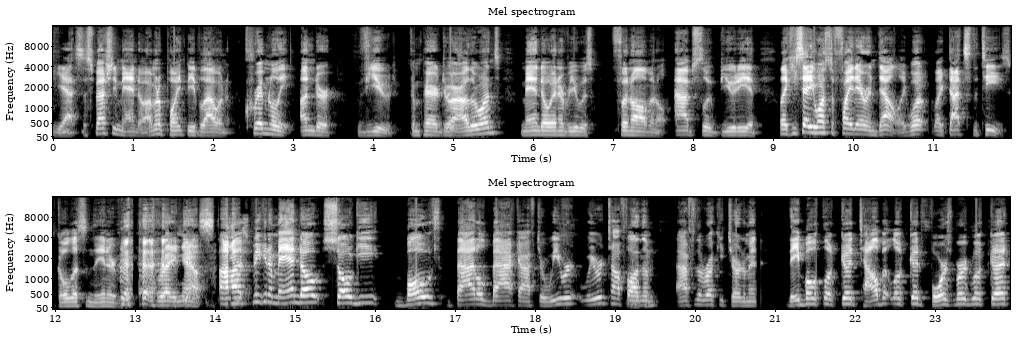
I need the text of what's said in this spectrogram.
Yes, especially Mando. I'm going to point people out one criminally underviewed compared to our other ones. Mando interview was phenomenal, absolute beauty, and like he said, he wants to fight Aaron Dell. Like what? Like that's the tease. Go listen to the interview right now. Yes. Uh, speaking of Mando, Sogi both battled back after we were we were tough on them after the rookie tournament. They both looked good. Talbot looked good. Forsberg looked good.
